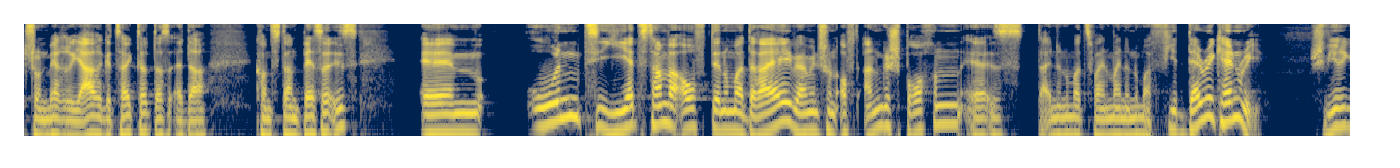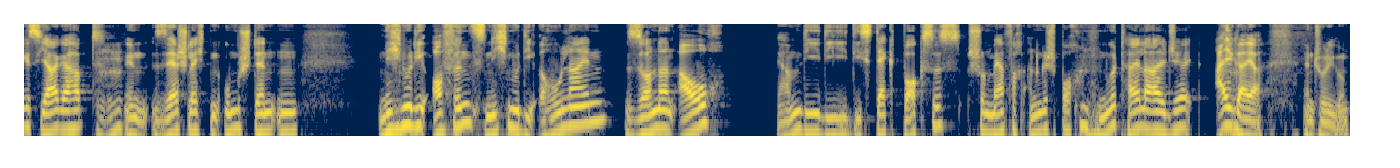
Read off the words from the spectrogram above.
schon mehrere Jahre gezeigt hat, dass er da konstant besser ist. Ähm, und jetzt haben wir auf der Nummer drei, wir haben ihn schon oft angesprochen, er ist deine Nummer zwei und meine Nummer vier, Derrick Henry. Schwieriges Jahr gehabt, mhm. in sehr schlechten Umständen. Nicht nur die Offense, nicht nur die O-Line, sondern auch Wir haben die, die, die Stacked Boxes schon mehrfach angesprochen. Nur Tyler Alger Allgeier, Entschuldigung,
